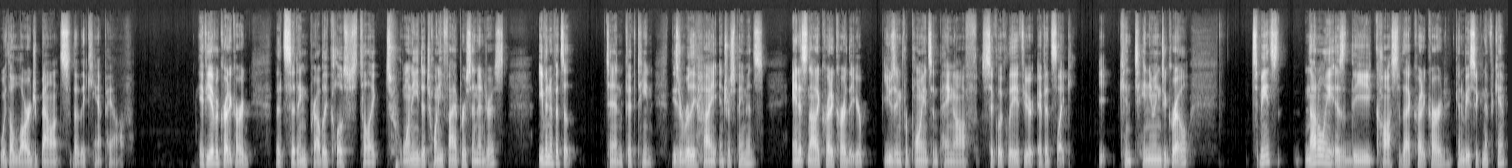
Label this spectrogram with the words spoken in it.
with a large balance that they can't pay off. If you have a credit card that's sitting probably close to like 20 to 25% interest, even if it's a 10, 15. These are really high interest payments. and it's not a credit card that you're using for points and paying off cyclically if you're if it's like continuing to grow to me it's not only is the cost of that credit card going to be significant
